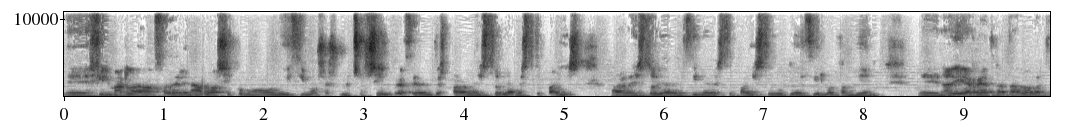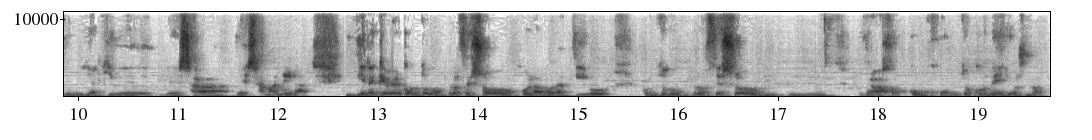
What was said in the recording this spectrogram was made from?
eh, filmar la danza de venado así como lo hicimos es un hecho sin precedentes para la historia de este país, para la historia del cine de este país, tengo que decirlo también. Eh, nadie ha retratado a la tribu yaqui de, de, esa, de esa manera y tiene que ver con todo un proceso colaborativo, con todo un proceso mm, de trabajo conjunto con ellos, ¿no?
